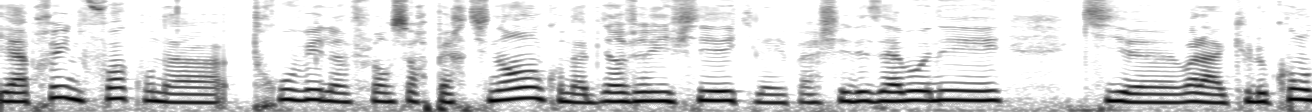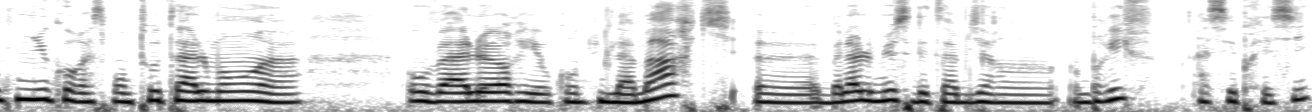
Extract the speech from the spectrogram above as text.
Et après, une fois qu'on a trouvé l'influenceur pertinent, qu'on a bien vérifié qu'il n'avait pas acheté des abonnés, qui, euh, voilà, que le contenu correspond totalement aux valeurs et au contenu de la marque, ben là, le mieux, c'est d'établir un, brief assez précis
